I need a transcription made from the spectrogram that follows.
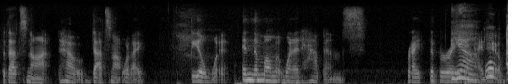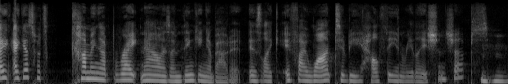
but that's not how. That's not what I feel when, in the moment when it happens. Right, the berating yeah. I do. well, I, I guess what's coming up right now as I'm thinking about it is like if I want to be healthy in relationships, Mm-hmm.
